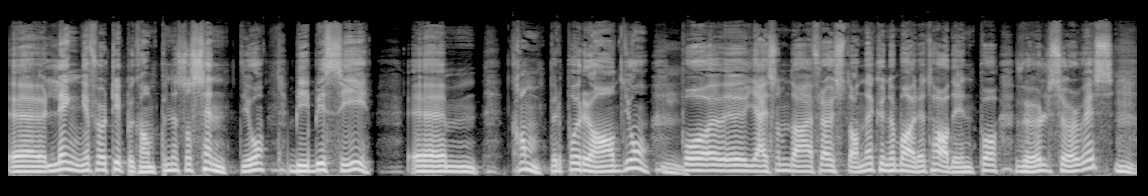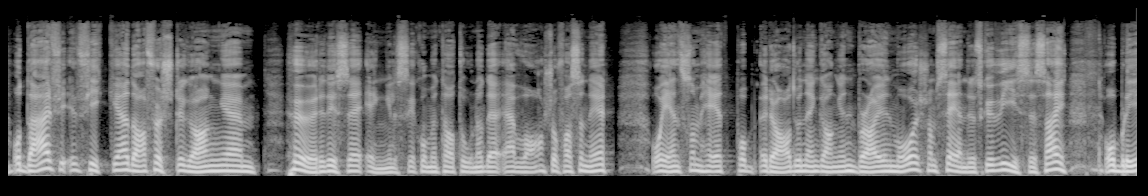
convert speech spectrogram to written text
Eh, lenge før tippekampene så sendte jo BBC kamper på radio. Mm. På, eh, jeg som da er fra Østlandet, kunne bare ta det inn på World Service. Mm. Og der fikk jeg da første gang eh, høre disse engelske kommentatorene. Det, jeg var så fascinert. Og en som het på radioen den gangen Brian Moore, som senere skulle vise seg å bli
